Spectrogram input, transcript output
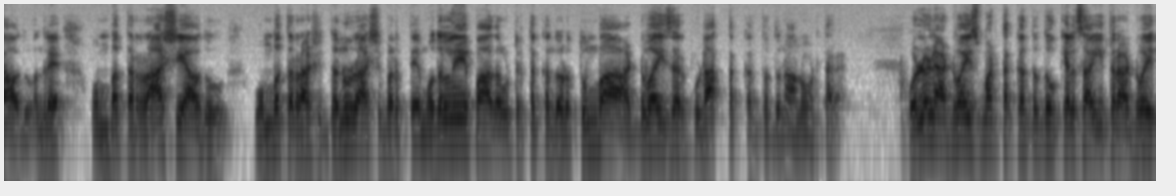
ಯಾವುದು? ಅಂದರೆ ಒಂಬತ್ತರ ರಾಶಿ ಯಾವುದು? ಒಂಬತ್ತರ ರಾಶಿ ಧನುರಾಶಿ ಬರುತ್ತೆ. ಮೊದಲನೇ ಪಾದ ಹುಟ್ಟಿರ್ತಕ್ಕಂಥವ್ರು ತುಂಬ ಅಡ್ವೈಸರ್ ಕೂಡ ಆಗ್ತಕ್ಕಂಥದ್ದು ನಾವು ನೋಡ್ತೇವೆ. ಒಳ್ಳೊಳ್ಳೆ ಅಡ್ವೈಸ್ ಮಾಡ್ತಕ್ಕಂಥದ್ದು, ಕೆಲಸ ಈ ಥರ ಅಡ್ವೈಸ್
